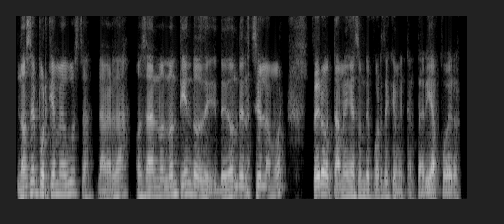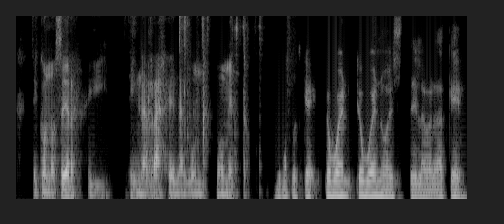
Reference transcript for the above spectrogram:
No sé por qué me gusta, la verdad. O sea, no, no entiendo de, de dónde nació el amor, pero también es un deporte que me encantaría poder eh, conocer y, y narrar en algún momento. Mira, pues qué, qué, bueno, qué bueno, este, la verdad que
